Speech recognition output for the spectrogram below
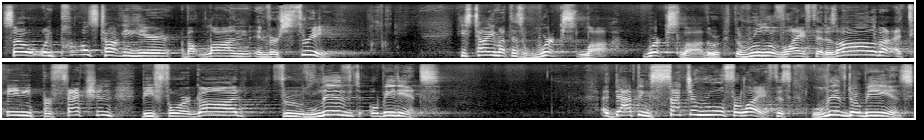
So when Paul's talking here about law in, in verse 3, he's talking about this works law, works law, the, the rule of life that is all about attaining perfection before God through lived obedience adopting such a rule for life, this lived obedience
